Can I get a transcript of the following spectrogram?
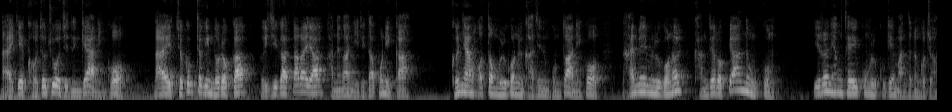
나에게 거저 주어지는 게 아니고 나의 적극적인 노력과 의지가 따라야 가능한 일이다 보니까 그냥 어떤 물건을 가지는 꿈도 아니고 남의 물건을 강제로 빼앗는 꿈, 이런 형태의 꿈을 꾸게 만드는 거죠.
